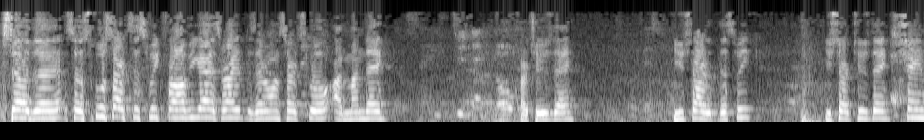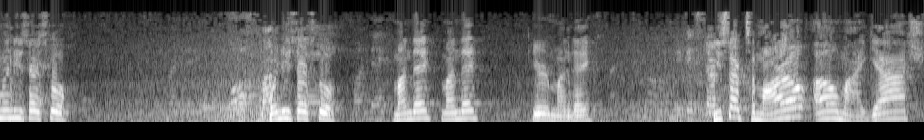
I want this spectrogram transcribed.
So the so school starts this week for all of you guys, right? Does everyone start school on Monday Tuesday. or Tuesday? You start this week? You start Tuesday? Shane, when do you start school? When do you start school? Monday? Monday? You're Monday. Start You start tomorrow? Oh my gosh.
